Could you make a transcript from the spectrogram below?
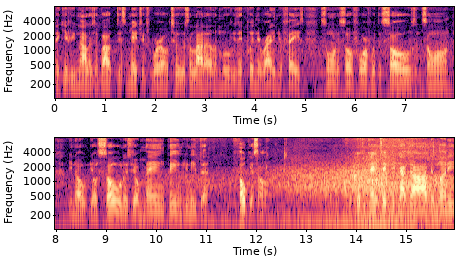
that give you knowledge about this Matrix world too. It's a lot of other movies. They putting it right in your face, so on and so forth with the souls and so on. You know, your soul is your main thing you need to focus on. Because you can't take the job, the money,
